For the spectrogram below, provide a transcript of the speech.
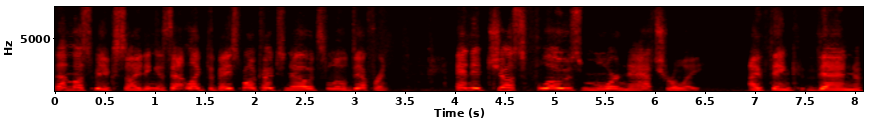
That must be exciting. Is that like the baseball coach? No, it's a little different. And it just flows more naturally, I think, than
